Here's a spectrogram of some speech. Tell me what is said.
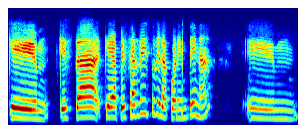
que, que, está, que a pesar de esto de la cuarentena, em,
